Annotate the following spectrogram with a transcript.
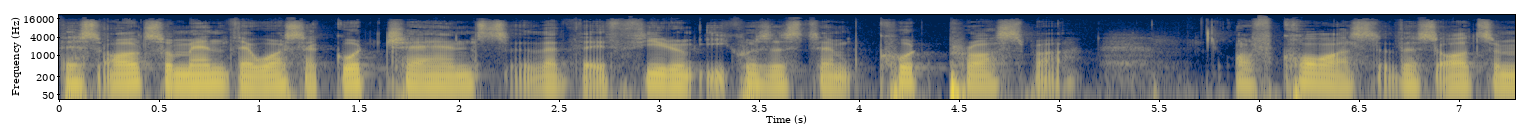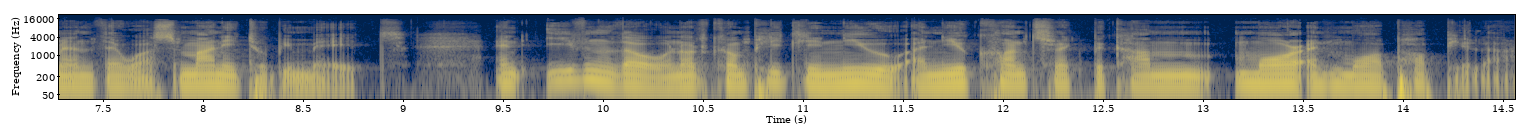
This also meant there was a good chance that the Ethereum ecosystem could prosper. Of course, this also meant there was money to be made. And even though not completely new, a new contract became more and more popular.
